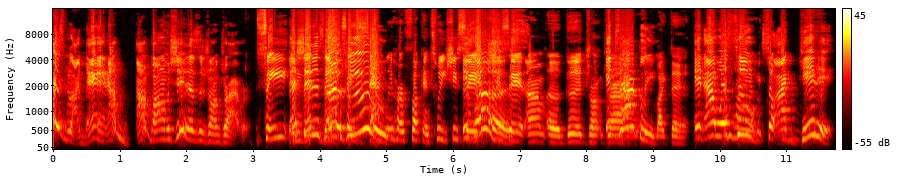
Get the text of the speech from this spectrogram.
I used to be like, man, I'm I'm bombing shit as a drunk driver. See, That shit is that not was cute. exactly her fucking tweet. She said she said I'm a good drunk driver. Exactly. like that. And I was too. like, So I get it.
